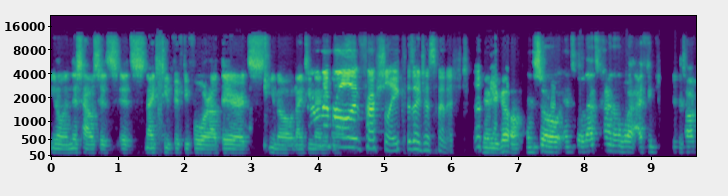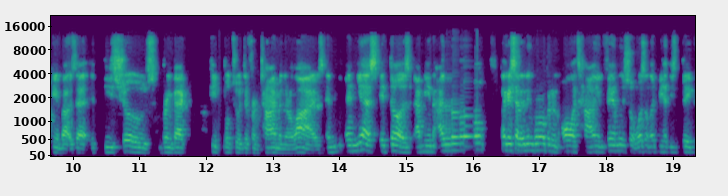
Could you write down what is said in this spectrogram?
you know, in this house it's it's 1954, out there. It's you know I remember all of it freshly cuz I just finished. there you go. And so and so that's kind of what i think you're talking about is that it, these shows bring back people to a different time in their lives. And and yes it does. I mean i don't like i said i didn't grow up in an all italian family so it wasn't like we had these big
